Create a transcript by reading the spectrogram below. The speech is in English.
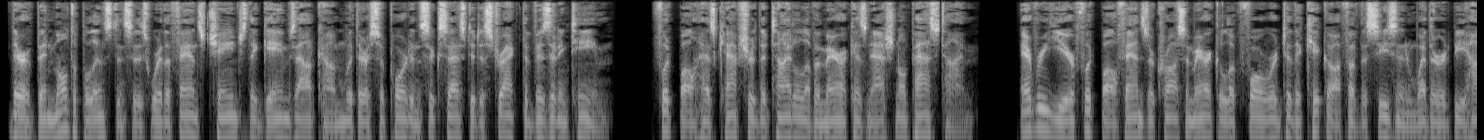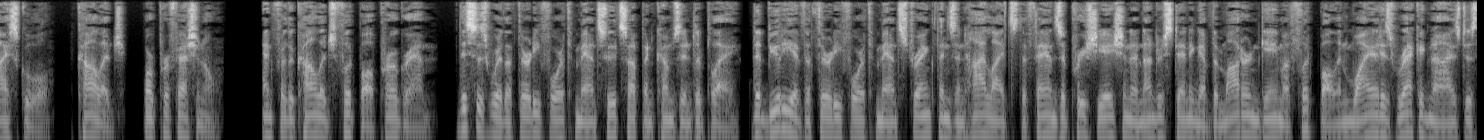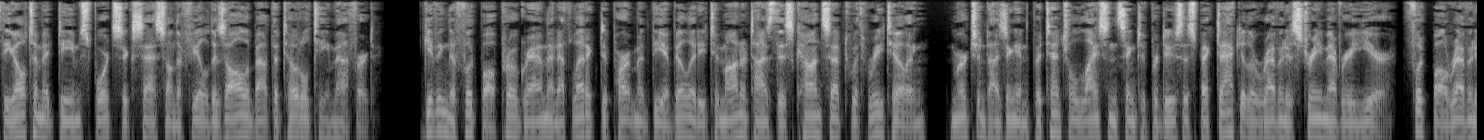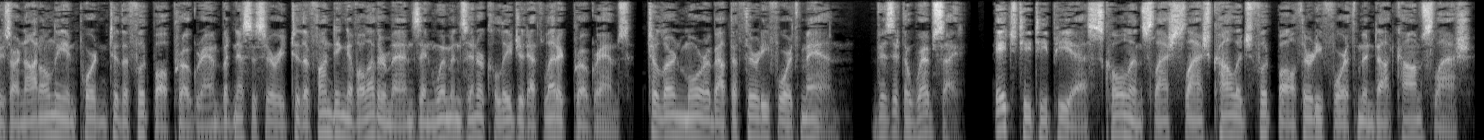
There have been multiple instances where the fans changed the game's outcome with their support and success to distract the visiting team. Football has captured the title of America's national pastime. Every year football fans across America look forward to the kickoff of the season whether it be high school, college, or professional. And for the college football program, this is where the 34th man suits up and comes into play. The beauty of the 34th man strengthens and highlights the fans' appreciation and understanding of the modern game of football and why it is recognized as the ultimate team sport success on the field is all about the total team effort. Giving the football program and athletic department the ability to monetize this concept with retailing, merchandising and potential licensing to produce a spectacular revenue stream every year. Football revenues are not only important to the football program but necessary to the funding of all other men's and women's intercollegiate athletic programs. To learn more about the 34th man, visit the website https colon slash slash collegefootball34thman.com slash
